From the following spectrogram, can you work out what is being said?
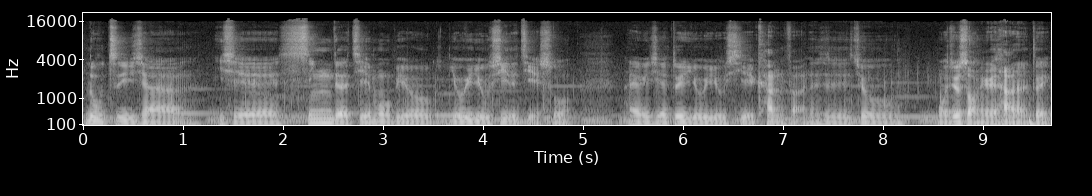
录制一下一些新的节目，比如《鱿鱼游戏》的解说，还有一些对《鱿鱼游戏》的看法，但是就我就爽约他了，对。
